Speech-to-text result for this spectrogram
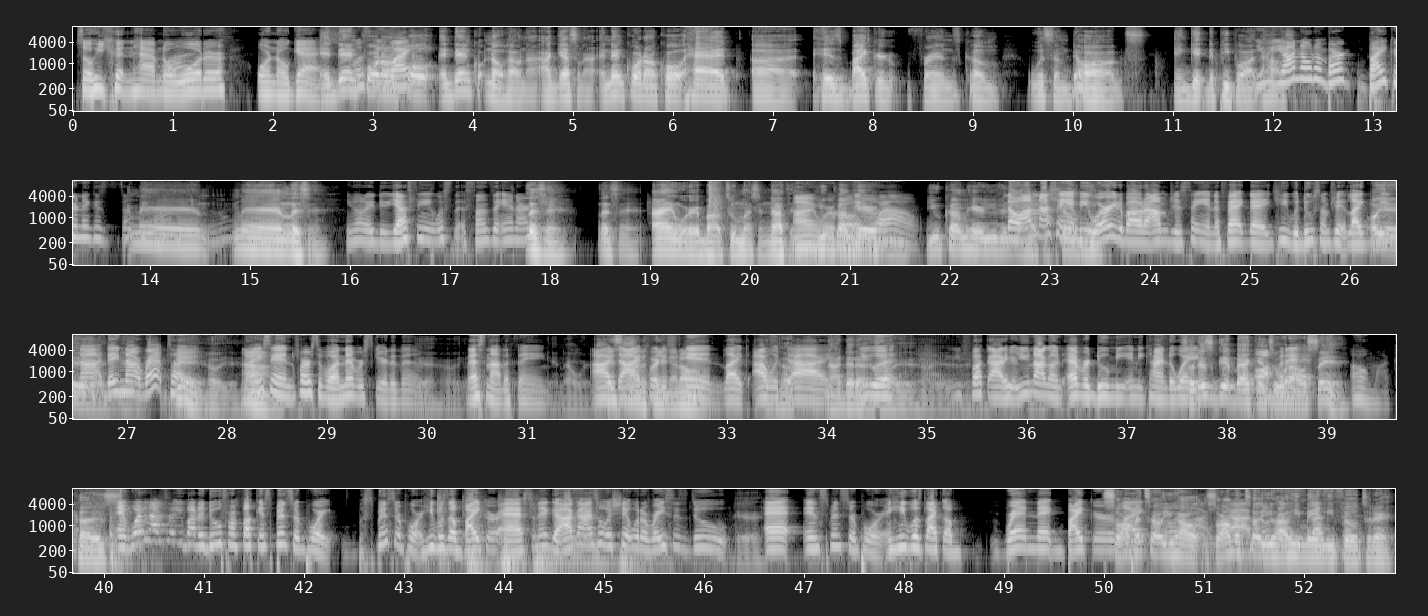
So he couldn't have no What? water or no gas. and then Was quote he white? unquote, and then no hell no, I guess not. And then quote unquote had uh his biker friends come with some dogs and get the people out you, the house. y'all know them bar- biker niggas. don't be wrong with man, them. man, listen, You know they do. Y'all seen what's the Sons of Anarchy? listen, listen. I ain't worried about too much of nothing. I ain't you worried come about here, Wow. you come here. You just No, I'm not saying be me. worried about it. I'm just saying the fact that he would do some shit like Oh, he's yeah, yeah, not. yeah, they yeah. not rap type. Yeah. Hell oh, yeah, I ain't Nah. saying. First of all, I never scared of them. yeah, hell yeah. That's not a thing. Yeah, not worried. I It's not die a for the thing at all. skin. Like I Yeah, would hell- die. nah, that ass, you oh, hell would, yeah, hell yeah, you hell fuck out of here. You're not gonna ever do me any kind of way. so let's get back into what I was saying. oh my god. Cause And what did I tell you about a dude from fucking Spencerport? Spencerport. He was a biker ass nigga. I got into a shit with a racist dude Yeah. at in Spencerport, and he was like a redneck biker. So like, I'm gonna tell you oh how. So I'm gonna tell you how he made me feel today.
